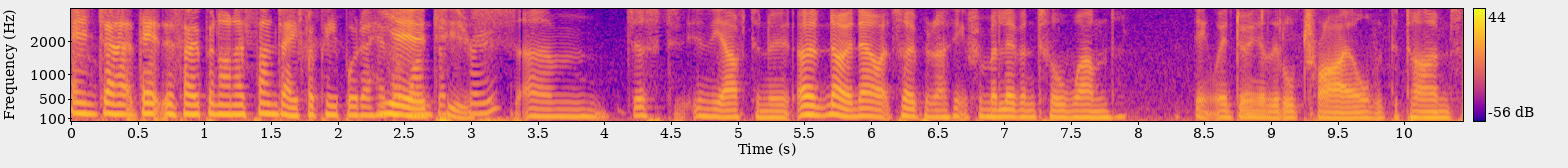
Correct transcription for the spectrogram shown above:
And uh, that is open on a Sunday for people to have a yeah, wander it through. is. Um, just in the afternoon. Oh no, now it's open. I think from eleven till one. Think we're doing a little trial with the times.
